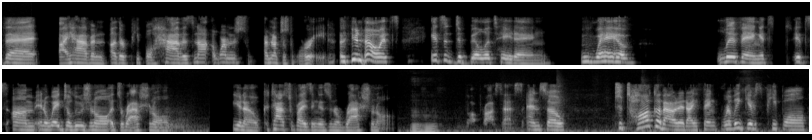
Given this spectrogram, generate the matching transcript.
that I have and other people have is not where I'm just I'm not just worried. you know, it's it's a debilitating way of living. It's it's um in a way delusional, it's irrational. You know, catastrophizing is an irrational Mm-hmm. thought process. And so to talk about it, I think really gives people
